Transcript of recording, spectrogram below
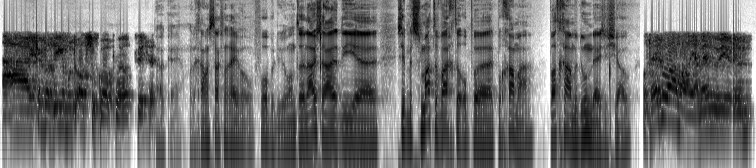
Ah, ik heb wat dingen moeten opzoeken op, eh, op Twitter. Oké, maar daar gaan we straks nog even op voorbeduren. Want de luisteraar die eh, zit met smart te wachten op eh, het programma. Wat gaan we doen deze show? Wat hebben we allemaal? Ja, we hebben weer een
